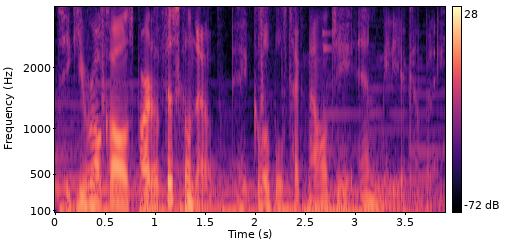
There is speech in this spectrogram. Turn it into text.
CQ Roll Call is part of FiscalNote, a global technology and media company.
